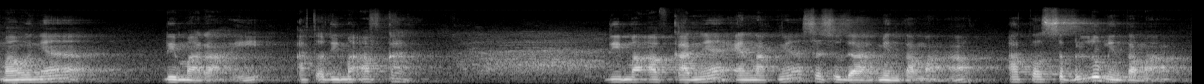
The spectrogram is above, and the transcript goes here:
Maunya dimarahi atau dimaafkan. Dimaafkannya enaknya sesudah minta maaf atau sebelum minta maaf.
